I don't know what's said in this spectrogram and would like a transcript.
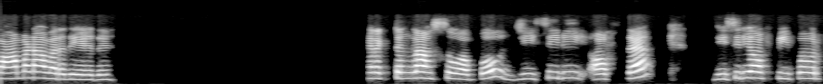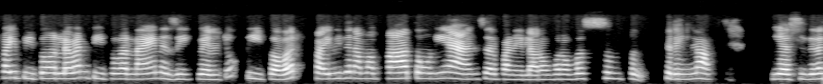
காமனா வருது எழுது கரெக்ட்டுங்களா சோ அப்போ GCD of the GCD of p power 5 p power 11 p power 9 is equal to p power 5 இது நம்ம பார்த்தோன்னே ஆன்சர் பண்ணிடலாம். ரொம்ப ரொம்ப சிம்பிள் சரிங்களா? எஸ் இதுல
